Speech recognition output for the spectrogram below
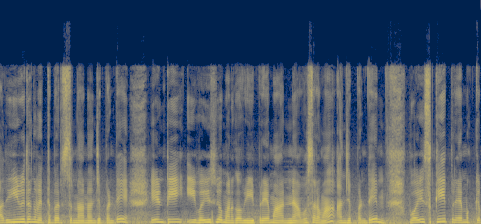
అది ఈ విధంగా వ్యక్తపరుస్తున్నాను అని చెప్పంటే ఏంటి ఈ వయసులో మనకు ఈ ప్రేమ అన్ని అవసరమా అని చెప్పంటే వయసుకి ప్రేమకి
